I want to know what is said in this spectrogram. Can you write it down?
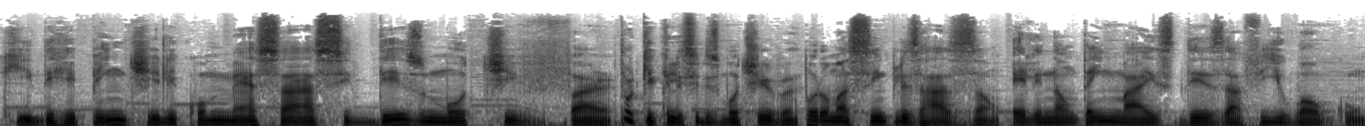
Que de repente ele começa a se desmotivar. Por que, que ele se desmotiva? Por uma simples razão. Ele não tem mais desafio algum.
